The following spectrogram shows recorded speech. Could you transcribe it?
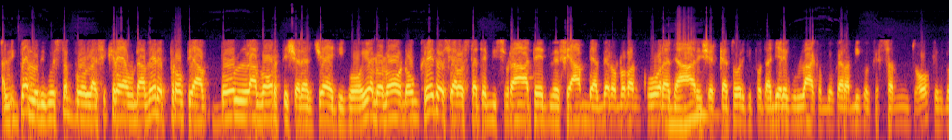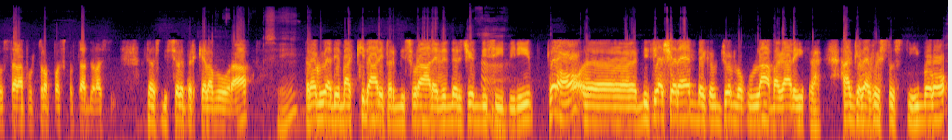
all'interno di questa bolla si crea una vera e propria bolla vortice energetico. Io non, ho, non credo siano state misurate due fiamme, almeno non ancora, da mm-hmm. ricercatori tipo Daniele Cullà, che è un mio caro amico che saluto, che non starà purtroppo ascoltando la, la trasmissione perché lavora, sì. però lui ha dei macchinari per misurare le energie ah. invisibili, ah. però eh, mi piacerebbe che un giorno Cullà, magari anche da questo stimolo,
